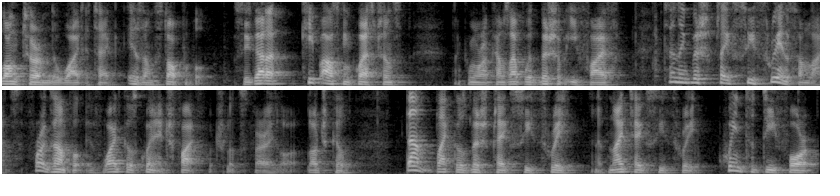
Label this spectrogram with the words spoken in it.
Long term, the white attack is unstoppable. So you gotta keep asking questions. Nakamura comes up with bishop e5, tending bishop takes c3 in some lines. For example, if white goes queen h5, which looks very logical, then black goes bishop takes c3, and if knight takes c3, queen to d4,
